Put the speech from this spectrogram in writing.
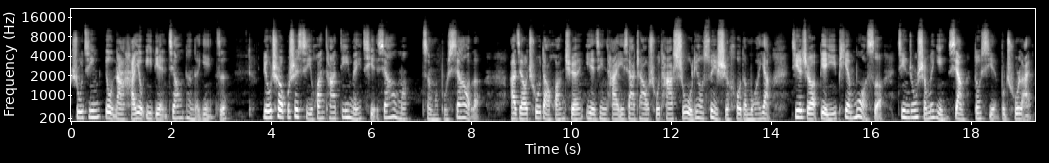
如今又哪还有一点娇嫩的影子？刘彻不是喜欢她低眉且笑吗？怎么不笑了？阿娇初到黄泉，叶静台一下照出她十五六岁时候的模样，接着便一片墨色，镜中什么影像都显不出来，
